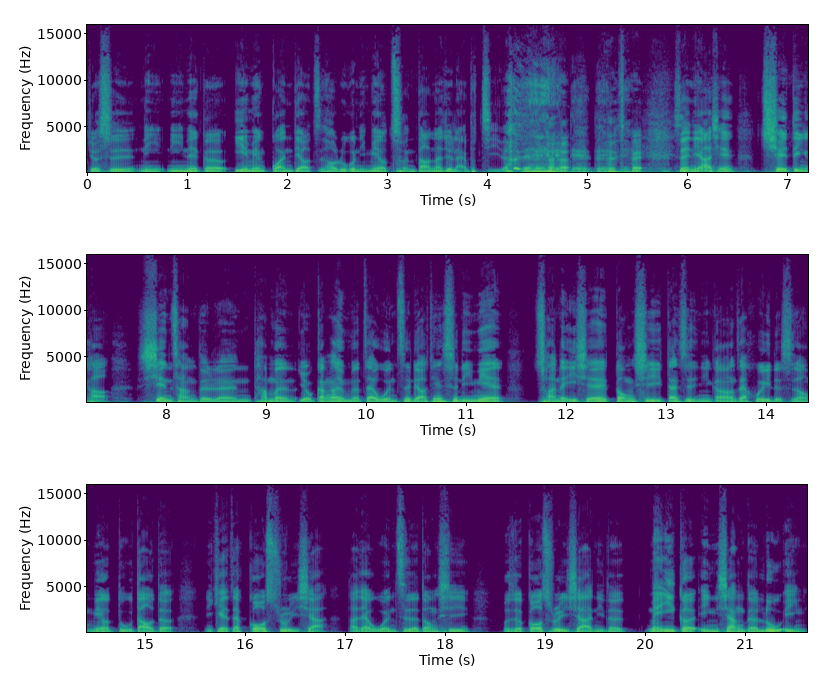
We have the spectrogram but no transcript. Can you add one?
就是你你那个页面关掉之后，如果你没有存到，那就来不及了。对对对对，对，所以你要先确定好现场的人，他们有刚刚有没有在文字聊天室里面传了一些东西，但是你刚刚在会议的时候没有读到的，你可以再 go through 一下大家文字的东西，或者 go through 一下你的每一个影像的录影。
